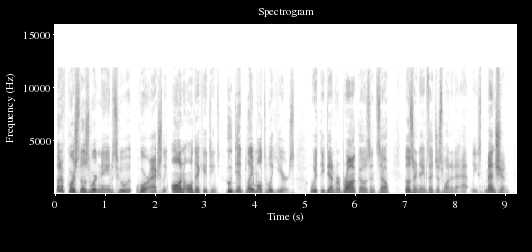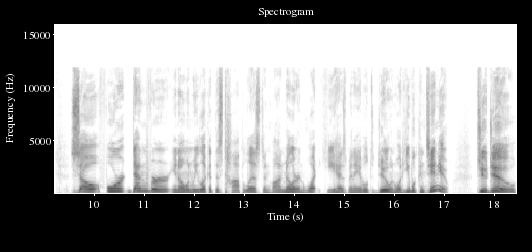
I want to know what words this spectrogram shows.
But of course, those were names who, who are actually on all decade teams who did play multiple years with the Denver Broncos. And so those are names I just wanted to at least mention. So for Denver, you know, when we look at this top list and Von Miller and what he has been able to do and what he will continue to do,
